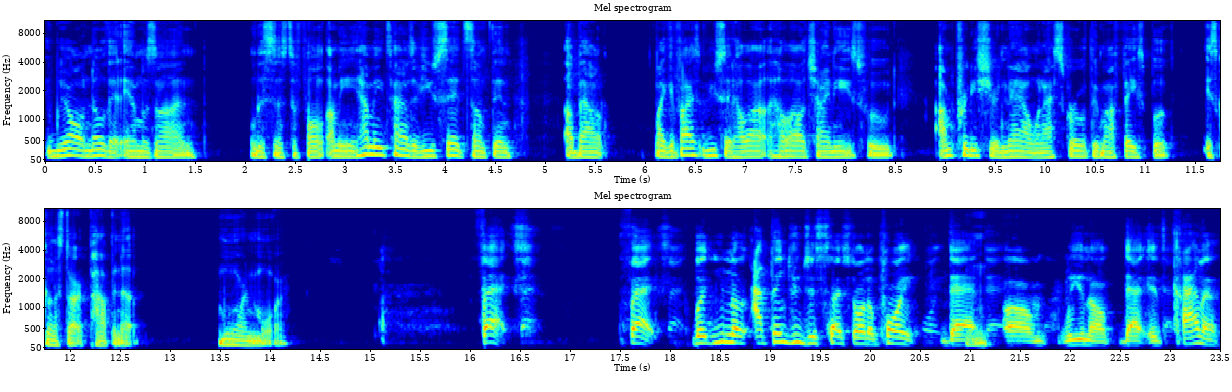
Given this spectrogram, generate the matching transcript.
we all know that Amazon listens to phone. I mean, how many times have you said something about like if I you said halal halal Chinese food? I'm pretty sure now when I scroll through my Facebook, it's going to start popping up more and more. Facts. Facts. But you know, I think you just touched on a point that um you know that is kind of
